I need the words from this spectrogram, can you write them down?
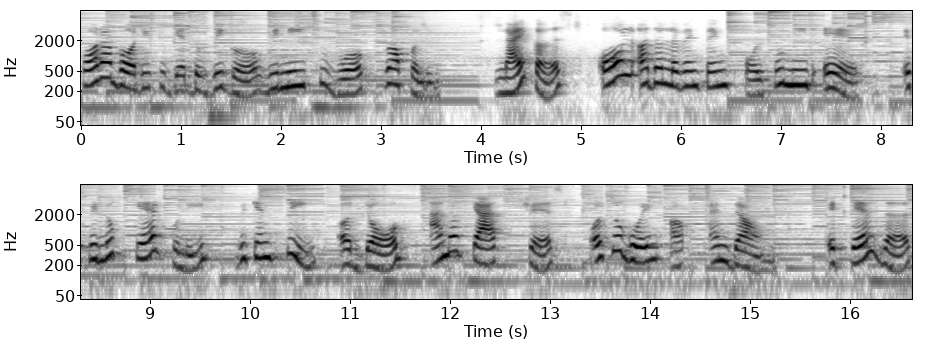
for our body to get the vigor we need to work properly. Like us, all other living things also need air. If we look carefully, we can see a dog's and a cat's chest also going up and down. It tells us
